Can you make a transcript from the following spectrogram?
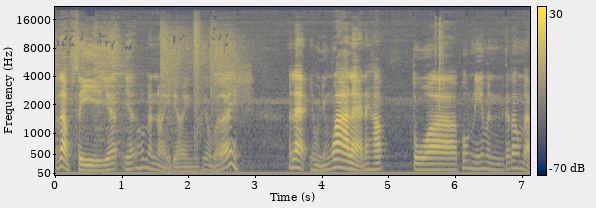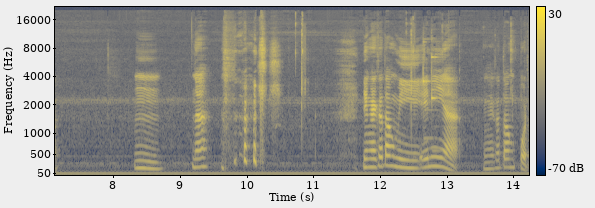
ระดับ C เยอะเยอะพวกมันหน่อยเดียวเองคุณผู้ชมเอ้ยนั่นแหละผมยังว่าแหละนะครับ ตัวพวกนี้มันก็ต้องแบบ อืม นะ ยังไงก็ต้องมีไอ้นี่อะ ยังไงก็ต้องปลด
